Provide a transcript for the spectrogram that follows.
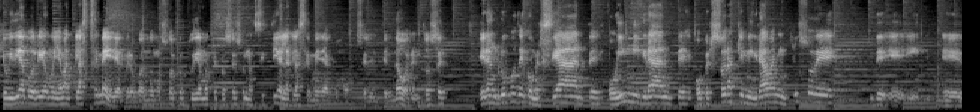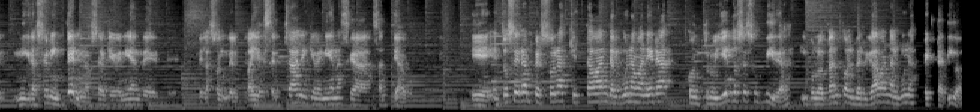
que hoy día podríamos llamar clase media, pero cuando nosotros estudiamos este proceso no existía la clase media como se le entiende ahora. Entonces, eran grupos de comerciantes o inmigrantes o personas que migraban incluso de, eh, eh, migración interna, o sea, que venían de, la zona del Valle Central y que venían hacia Santiago. Eh, entonces eran personas que estaban de alguna manera construyéndose sus vidas y por lo tanto albergaban alguna expectativa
